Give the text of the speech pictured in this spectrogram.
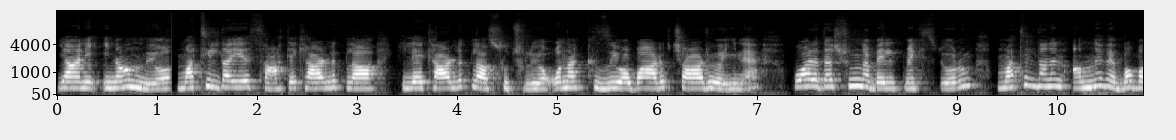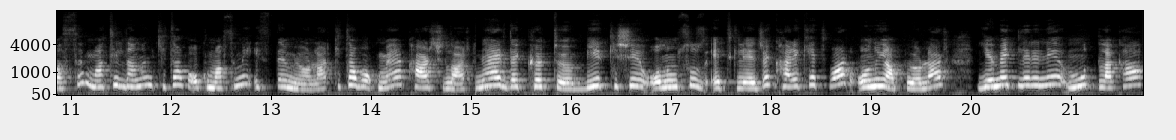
Yani inanmıyor. Matilda'yı sahtekarlıkla, hilekarlıkla suçluyor. Ona kızıyor, bağırıp çağırıyor yine. Bu arada şunu da belirtmek istiyorum. Matilda'nın anne ve babası Matilda'nın kitap okumasını istemiyorlar. Kitap okumaya karşılar. Nerede kötü, bir kişiyi olumsuz etkileyecek hareket var onu yapıyorlar. Yemeklerini mutlaka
